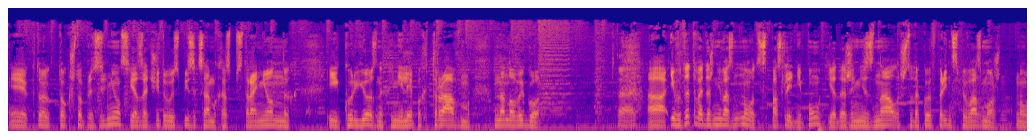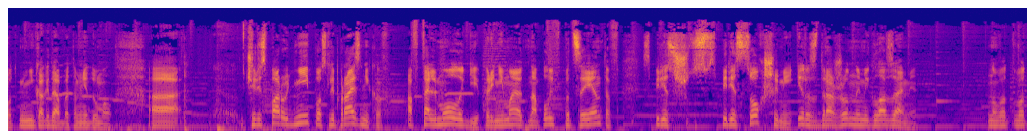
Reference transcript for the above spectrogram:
И кто только что присоединился, я зачитываю список самых распространенных и курьезных и нелепых травм на Новый год. Так. А, и вот этого я даже не возможно, ну вот последний пункт, я даже не знал, что такое в принципе возможно. Ну вот никогда об этом не думал. А, через пару дней после праздников офтальмологи принимают наплыв пациентов с, перес... с пересохшими и раздраженными глазами. Ну вот, вот,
